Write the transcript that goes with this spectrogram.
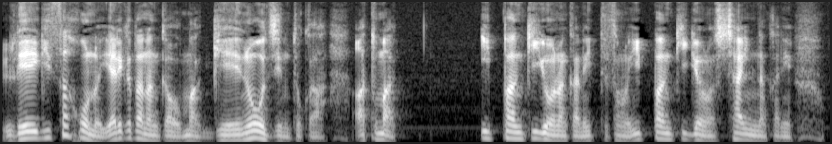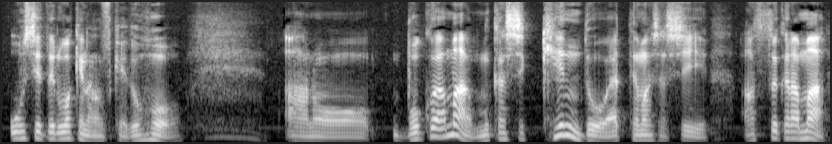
礼儀作法のやり方なんかをまあ芸能人とかあとまあ一般企業なんかに行ってその一般企業の社員なんかに教えてるわけなんですけどあの僕はまあ昔剣道をやってましたしあそれからまあ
